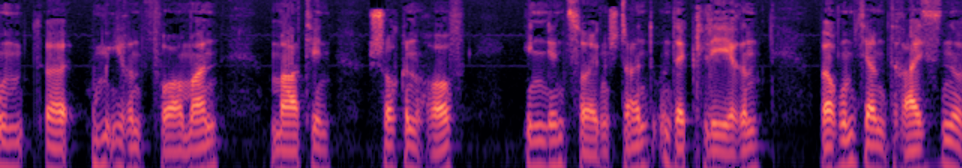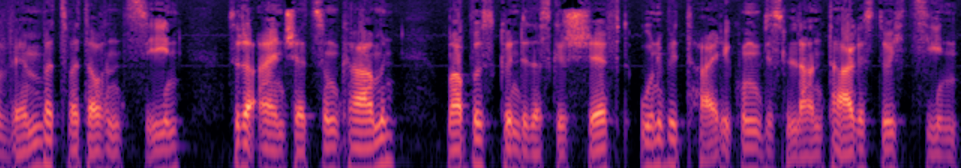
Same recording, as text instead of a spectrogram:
um, äh, um ihren Vormann Martin Schockenhoff in den Zeugenstand und erklären, warum sie am 30. November 2010 zu der Einschätzung kamen, Mappus könnte das Geschäft ohne Beteiligung des Landtages durchziehen.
